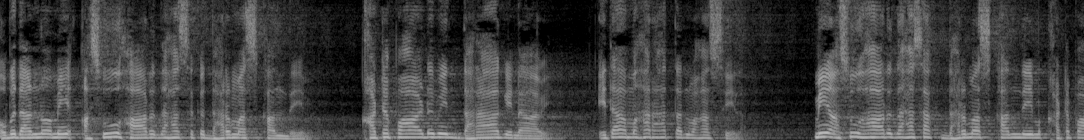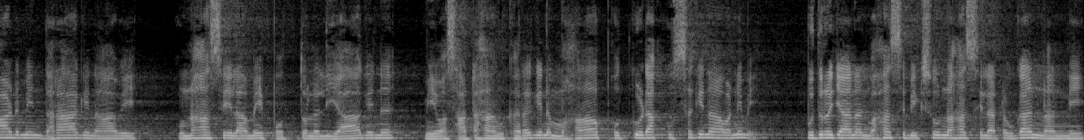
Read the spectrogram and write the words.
ඔබ දන්නවා මේ අසූ හාරදහසක ධර්මස්කන්දයම. කටපාඩමෙන් දරාගෙනාවේ එදා මහරහත්තන් වහන්සේලා. මේ අසූහාර දහසක් ධර්මස්කන්දයම කටපාඩමෙන් දරාගෙනාවේ උන්වහන්සේලා මේ පොත්තොල ලියාගෙන මේවා සටහන් කරගෙන මහා පොත් ගොඩක් උත්සගෙනාව නෙමේ. බුදුරජාණන් වහන්සේ භික්‍ෂූන් වහන්සේලාට උගන්නන්නේ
